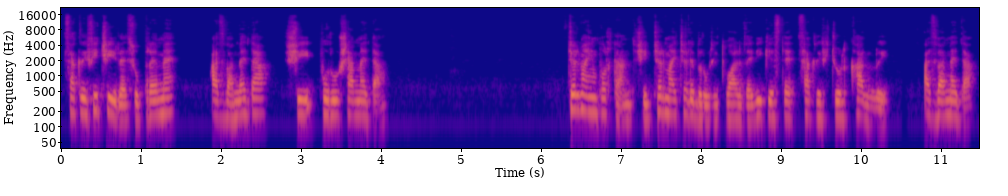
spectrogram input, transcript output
Sacrificiile supreme, Azvameda și Purushameda. Cel mai important și cel mai celebru ritual vedic este sacrificiul calului, Azvameda,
